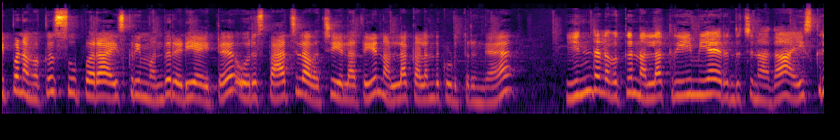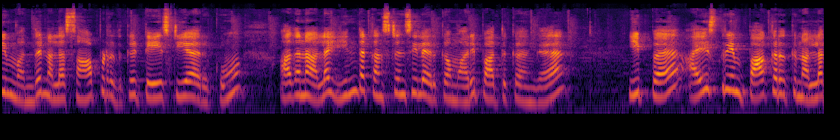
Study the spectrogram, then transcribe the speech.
இப்போ நமக்கு சூப்பராக ஐஸ்கிரீம் வந்து ரெடி ஆகிட்டு ஒரு ஸ்பேச்சில் வச்சு எல்லாத்தையும் நல்லா கலந்து கொடுத்துருங்க. இந்த அளவுக்கு நல்லா க்ரீமியாக இருந்துச்சுன்னா தான் ஐஸ்கிரீம் வந்து நல்லா சாப்பிட்றதுக்கு டேஸ்டியாக இருக்கும். அதனால் இந்த கன்சிஸ்டன்சியில் இருக்க மாதிரி பார்த்துக்கோங்க இப்போ ஐஸ்கிரீம் பார்க்குறதுக்கு நல்லா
